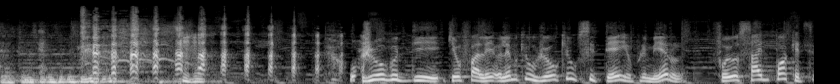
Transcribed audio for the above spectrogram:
o jogo de que eu falei, eu lembro que o jogo que eu citei, o primeiro, foi o Side Pocket,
